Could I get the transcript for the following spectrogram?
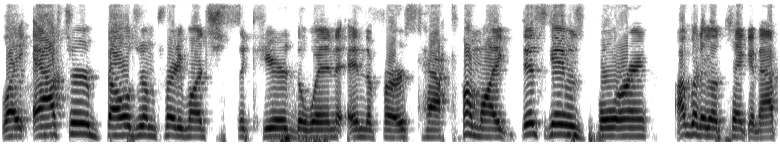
like after Belgium pretty much secured the win in the first half, I'm like, this game is boring. I'm gonna go take a nap.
